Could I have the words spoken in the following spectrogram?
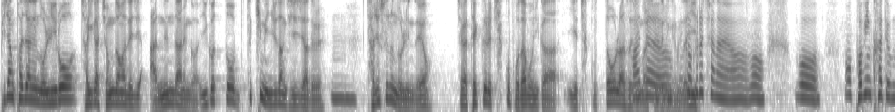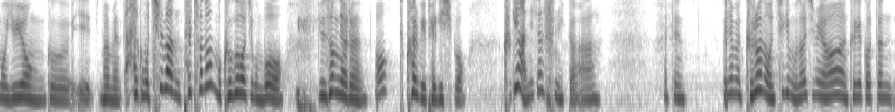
피장파장의 논리로 자기가 정당화되지 않는다는 거 이것도 특히 민주당 지지자들 음. 자주 쓰는 논리인데요. 제가 댓글을 자꾸 보다 보니까 이게 자꾸 떠올라서 지금. 말씀드린 겁니다. 그러니까 이- 그렇잖아요. 뭐 뭐 어, 법인카드 뭐 유용 그 이, 뭐면 아이고 뭐 7만 8천 원? 뭐 그거 가지고 뭐 윤석열은 어 특활비 120억 그게 아니지 않습니까? 하여튼 왜냐하면 그런 원칙이 무너지면 그게 그 어떤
